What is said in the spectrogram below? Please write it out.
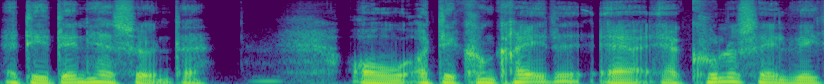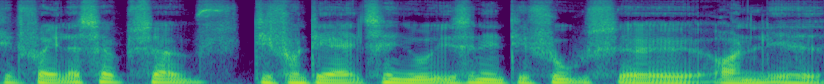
at det er den her søndag. Og, og det konkrete er, er kolossalt vigtigt, for ellers så, så diffunderer alting ud i sådan en diffus øh, åndelighed,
